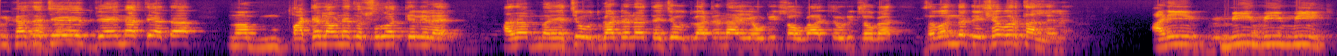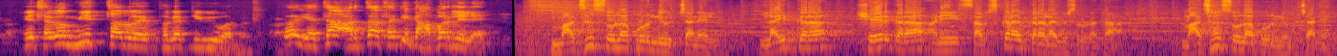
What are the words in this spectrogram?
विकासाचे जे आहे ना ते आता म, पाट्या लावण्याचं सुरुवात केलेलं आहे. आता याचे उद्घाटन त्याचे उद्घाटन एवढी सौगात तेवढी सौगात. संबंध देशावर चाललेला आहे. आणि मी मी मी हे सगळं मीच चालू आहे सगळ्या टी व्हीवर तर याचा अर्थ असा की घाबरलेले आहे माझं सोलापूर न्यूज चॅनेल लाईक करा शेअर करा आणि सबस्क्राईब करायला विसरू नका. माझं सोलापूर न्यूज चॅनेल.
